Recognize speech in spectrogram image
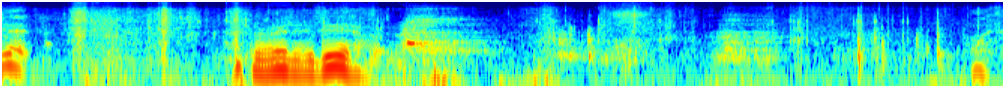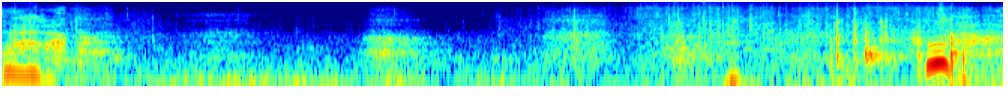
Shit. That's the right idea, fuck that up. Whew.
